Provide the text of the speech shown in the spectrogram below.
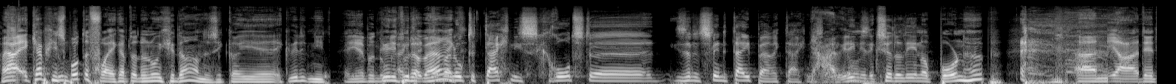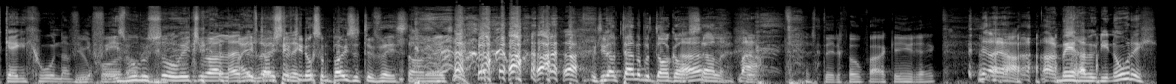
Maar ja, ik heb geen Spotify. Ik heb dat nog nooit gedaan. Dus ik, kan je, ik weet het niet. En jij bent Ik weet ook niet hoe dat jij bent werkt. ook de technisch grootste... Je zit in het slimme tijdperk technisch. Ja, weet ik niet. Ik zit alleen op Pornhub. en ja, dit kijk ik gewoon dan via Facebook of zo, weet je wel. Hij heeft, thuis heeft hij nog zo'n buizen-tv staan, weet je. Moet hij dan ten op het dak afstellen. Maar Telefoonpark ingerekt. ja, ja. Nou, meer heb ik niet nodig.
